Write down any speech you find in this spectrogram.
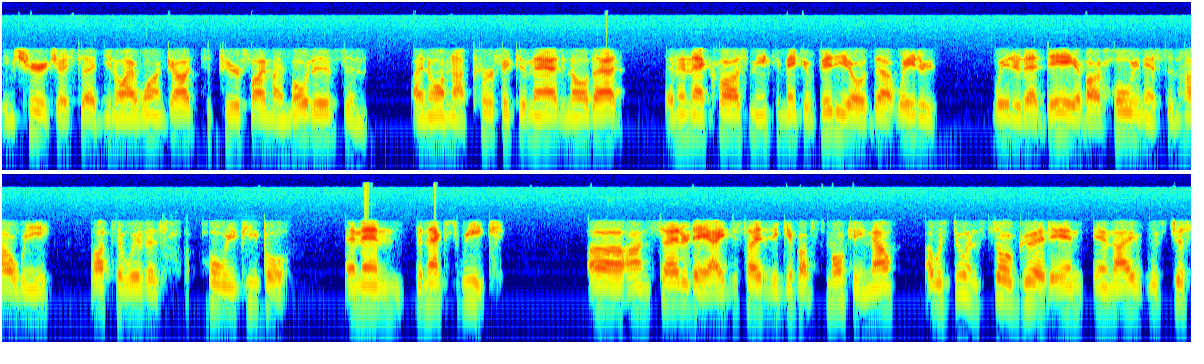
in church, I said, you know, I want God to purify my motives and I know I'm not perfect in that and all that. And then that caused me to make a video that later later that day about holiness and how we ought to live as holy people. And then the next week, uh, on Saturday, I decided to give up smoking. Now, I was doing so good and, and I was just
